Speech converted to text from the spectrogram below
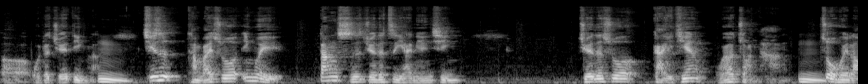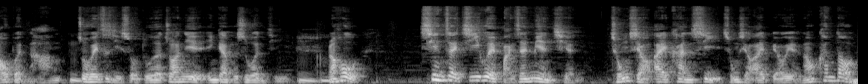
呃我的决定了。嗯其实坦白说，因为当时觉得自己还年轻，觉得说改天我要转行，嗯。做回老本行，做回自己所读的专业，应该不是问题。嗯。然后现在机会摆在面前，从小爱看戏，从小爱表演，然后看到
